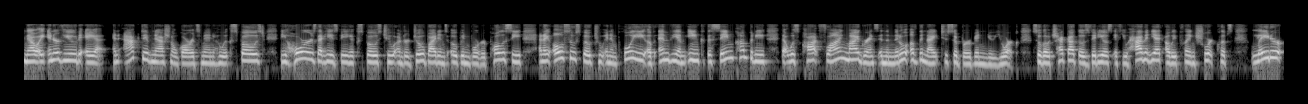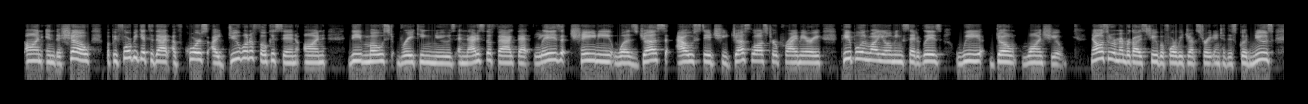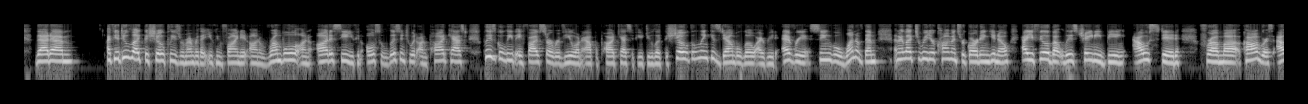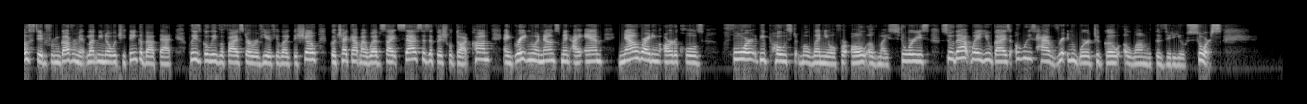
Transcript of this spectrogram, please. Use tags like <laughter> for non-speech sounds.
Now, I interviewed a an active National Guardsman who exposed the horrors that he is being exposed to under Joe Biden's open border policy. And I also spoke to an employee of MVM Inc., the same company that was caught flying migrants in the middle of the night to suburban New York. So go check out those videos if you haven't yet. I'll be playing short clips later on in the show. But before we get to that, of course, I do want to focus in on the most breaking news, and that is the fact that Liz Cheney was just ousted. She just lost her primary. People in Wyoming said, Liz, we don't want you. Now, also remember, guys, too, before we jump straight into this good news, that um, if you do like the show, please remember that you can find it on Rumble, on Odysee. You can also listen to it on podcast. Please go leave a five star review on Apple Podcasts if you do like the show. The link is down below. I read every single one of them. And I like to read your comments regarding, you know, how you feel about Liz Cheney being ousted from uh, Congress, ousted from government. Let me know what you think about that. Please go leave a five star review if you like the show. Go check out my website, savsaysofficial.com. And great new announcement I am now writing articles for the post millennial for all of my stories. So that way, you guys always have written word to go along with the video source.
